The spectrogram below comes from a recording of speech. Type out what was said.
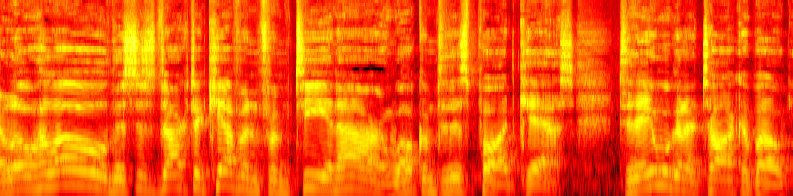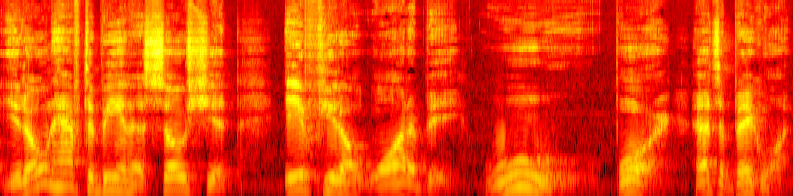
Hello, hello. This is Dr. Kevin from TNR and welcome to this podcast. Today we're going to talk about you don't have to be an associate if you don't want to be. Woo, boy, that's a big one.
